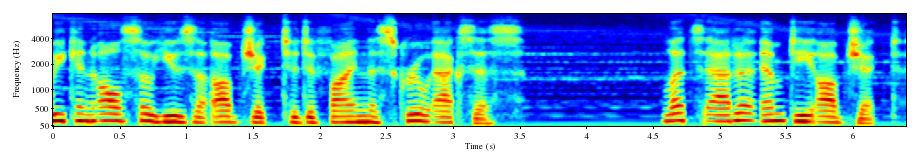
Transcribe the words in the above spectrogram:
We can also use a object to define the screw axis. Let's add a empty object.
